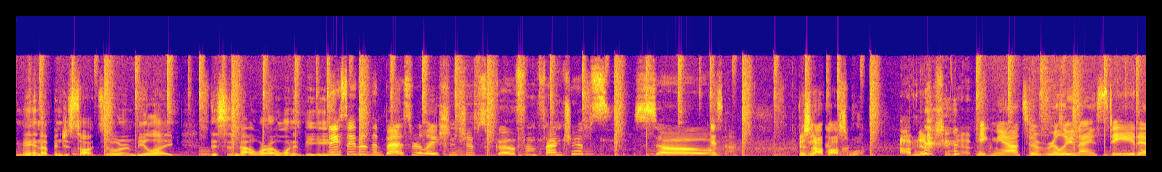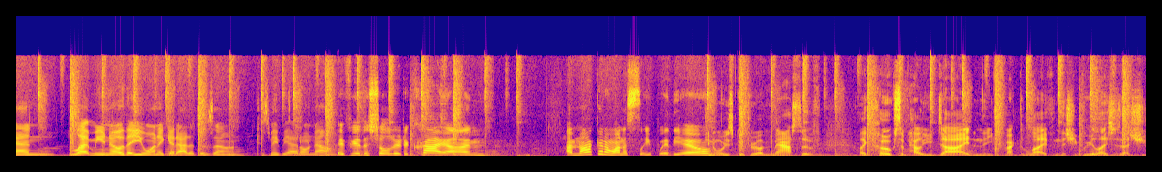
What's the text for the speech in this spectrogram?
Man up and just talk to her and be like, this is not where I want to be. They say that the best relationships grow from friendships, so It's not. It's not possible. I've never seen that. Take me out to a really nice date and let me know that you want to get out of the zone. Because maybe I don't know. if you're the shoulder to cry on, I'm not gonna want to sleep with You You can always go through a massive like hoax of how you died, and then you come back to life, and then she realizes that she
